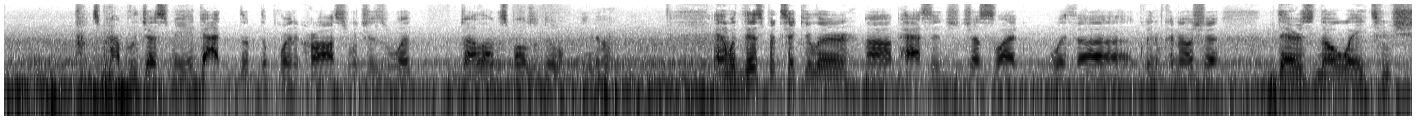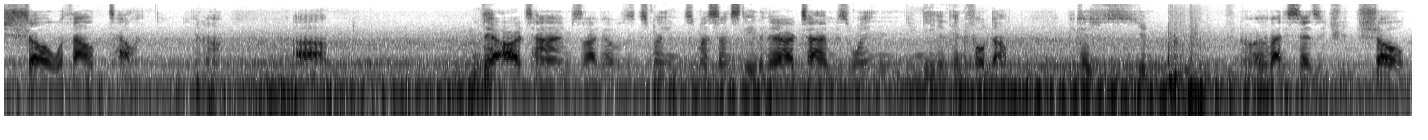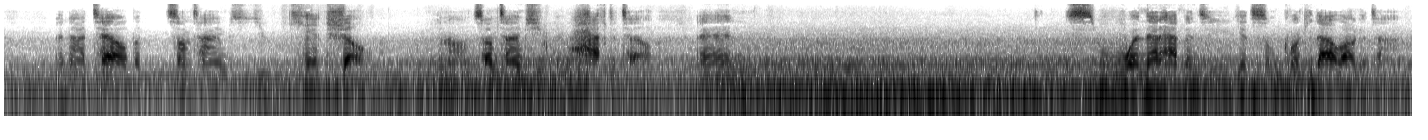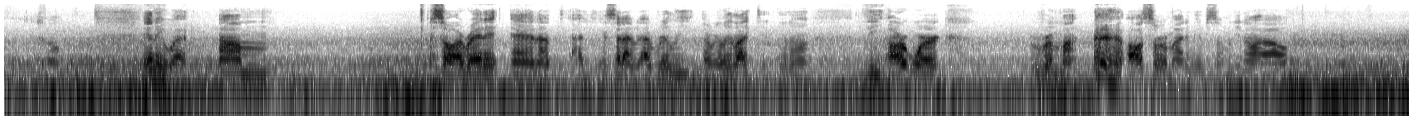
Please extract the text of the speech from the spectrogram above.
it's probably just me. It got the, the point across, which is what dialogue is supposed to do, you know. And with this particular uh, passage, just like with uh, Queen of Kenosha, there's no way to show without telling, you know. Um, there are times, like I was explaining to my son Steven, there are times when you need an info dump because you, you know everybody says that you show and not tell, but sometimes you can't show. You know, sometimes you have to tell, and when that happens, you get some clunky dialogue at times. You know. Anyway, um, so I read it, and I, I, said I, I, really, I really liked it. You know, the artwork remi- also reminded me of someone. You know how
